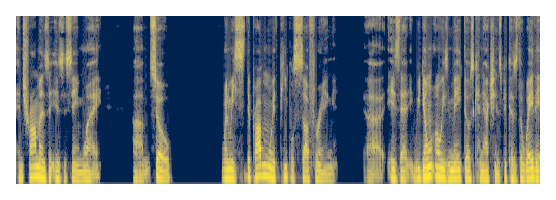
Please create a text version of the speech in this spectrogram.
and trauma is, is the same way. Um, so when we the problem with people suffering uh, is that we don't always make those connections because the way they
